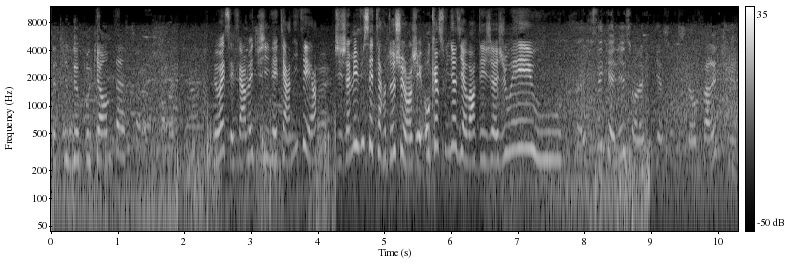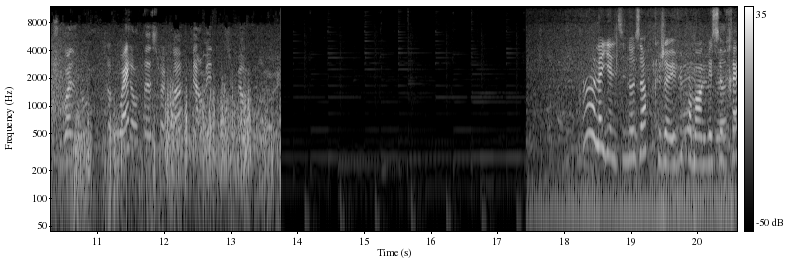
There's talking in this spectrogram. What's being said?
C'est le truc de Pocahontas ça. Mais ouais c'est fermé depuis une éternité. Hein. Ouais. J'ai jamais vu cette aire de jeu. hein. J'ai aucun souvenir d'y avoir déjà joué ou. Euh, je sais qu'elle est sur l'application Disneyland Paris, tu, tu vois le nom. Genre Ouais. Pocahontas, je sais pas quoi, fermé depuis super longtemps. Ah là il y a le dinosaure que j'avais vu pendant un de mes secrets.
